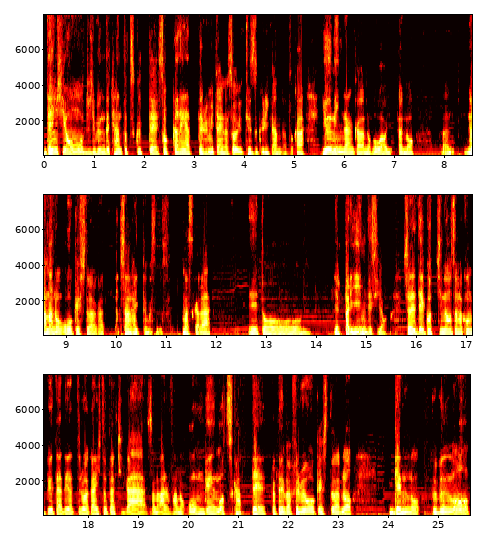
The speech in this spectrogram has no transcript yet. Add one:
電子音を自分でちゃんと作って、そっからやってるみたいな、そういう手作り感だとか、ユーミンなんかの方は、あの、生のオーケストラがたくさん入ってますますから、えっ、ー、と、やっぱりいいんですよ。それでこっちのそのコンピューターでやってる若い人たちが、そのアルファの音源を使って、例えばフルオーケストラの弦の部分を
